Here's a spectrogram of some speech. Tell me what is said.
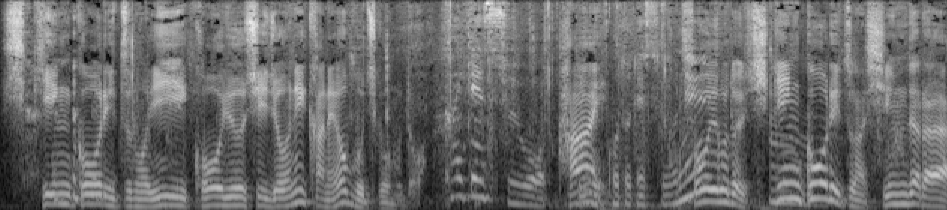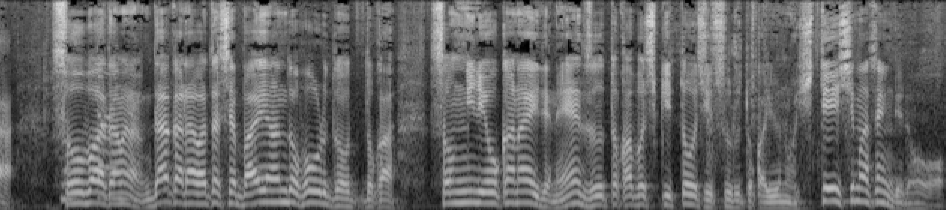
資金効率のいいこういう市場に金をぶち込むと。回転数をはいということですよね。そういうことです。資金効率が死んだら、相場はダメなの。だから私はバイアンドホールドとか、損切り置かないでね、ずっと株式投資するとかいうのを否定しませんけど、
